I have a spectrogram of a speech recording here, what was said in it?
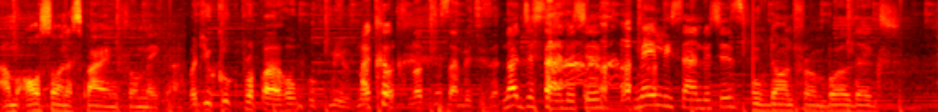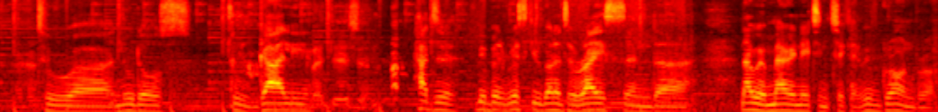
I'm also an aspiring filmmaker. But you cook proper home cooked meals, not, I cook. Not, not just sandwiches. eh? Not just sandwiches, mainly sandwiches. Moved on from boiled eggs to uh, noodles to gali. Graduation. Had to be a bit risky. We got into rice, and uh, now we're marinating chicken. We've grown, bro.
